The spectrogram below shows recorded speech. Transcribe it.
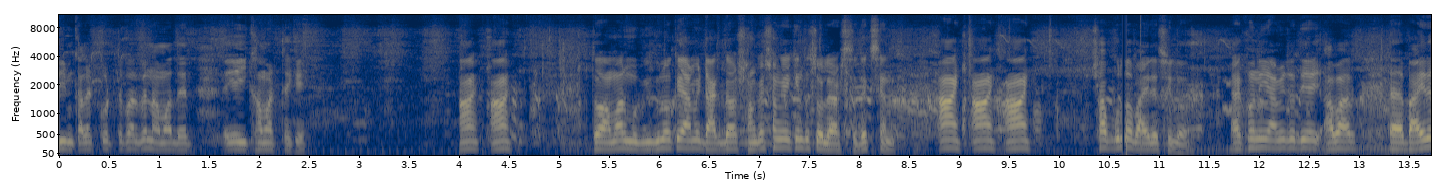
ডিম কালেক্ট করতে পারবেন আমাদের এই খামার থেকে। আয় আয়। তো আমার মুরগিগুলোকে আমি ডাক দেওয়ার সঙ্গে সঙ্গে কিন্তু চলে আসছে, দেখছেন? আয় আয় আয়। সবগুলো বাইরে ছিল। এখনই আমি যদি আবার বাইরে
